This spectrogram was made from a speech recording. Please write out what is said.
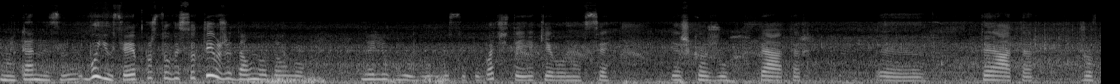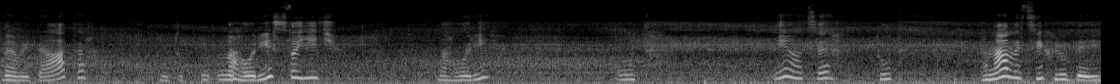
Майдан Незалежності. Боюся, я просто висоти вже давно-давно не люблю висоту. Бачите, яке воно все, я ж кажу, театр. Е, театр, жовтневий театр. Він тут на горі стоїть. На горі. От. І оце тут гнали цих людей.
